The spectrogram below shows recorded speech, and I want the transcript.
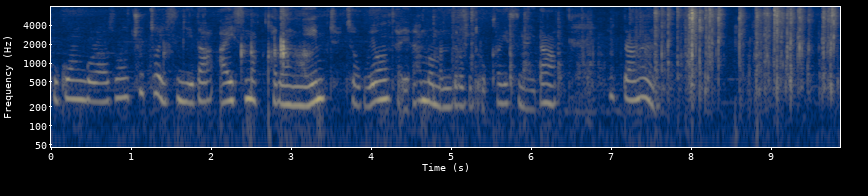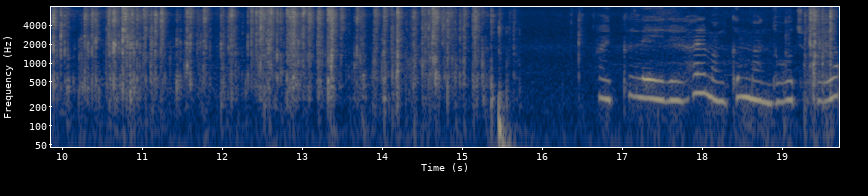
보고 한 거라서 출처 있습니다. 아이스 마카롱님 출처고요. 자 한번 만들어 보도록 하겠습니다. 일단은 알클레이를 할 만큼만 넣어주세요.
